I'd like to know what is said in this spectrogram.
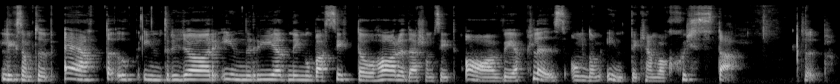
liksom typ äta upp interiör, inredning och bara sitta och ha det där som sitt AV-place om de inte kan vara schyssta. Typ.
